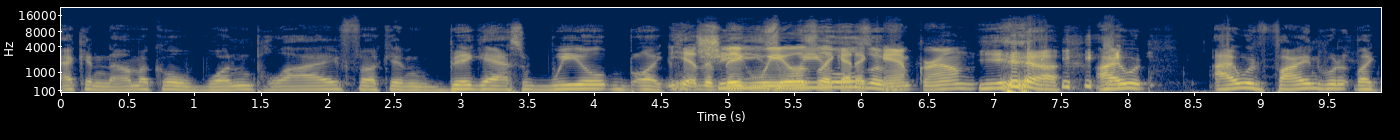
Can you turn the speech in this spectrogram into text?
economical one ply fucking big ass wheel like Yeah, the big cheese wheels, like at a of- campground. yeah i would i would find what like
